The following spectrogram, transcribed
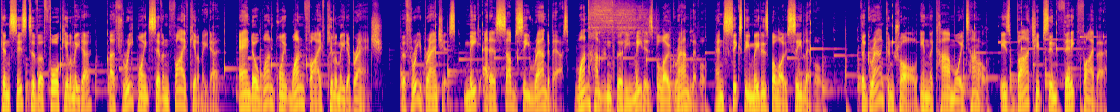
consists of a 4 kilometre, a 3.75 kilometre and a 1.15 kilometre branch. The three branches meet at a subsea roundabout 130 metres below ground level and 60 metres below sea level. The ground control in the Karmøy Tunnel is BarChip synthetic fibre,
